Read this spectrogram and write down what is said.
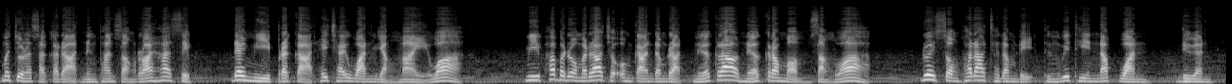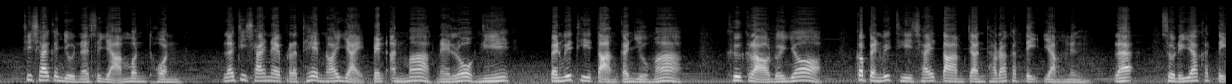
เมื่อจุลศักราช 1250 ได้มีประกาศให้ใช้วันอย่างใหม่ว่า มีพระบรมราชโองการดำรัสเหนือเกล้าเหนือกระหม่อมสั่งว่า ด้วยทรงพระราชดำริถึงวิธีนับวัน เดือนที่ใช้กันอยู่ในสยามมณฑลและที่ใช้ในประเทศน้อยใหญ่เป็นอันมากในโลกนี้ เป็นวิธีต่างกันอยู่มาก คือกล่าวโดยย่อ ก็เป็นวิธีใช้ตามจันทรคติอย่างหนึ่ง และสุริยคติ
